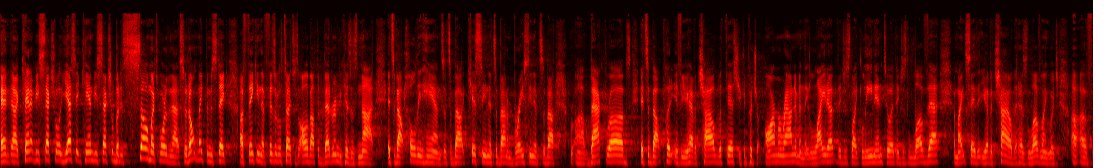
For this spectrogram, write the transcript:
And uh, can it be sexual? Yes, it can be sexual, but it's so much more than that. So don't make the mistake of thinking that physical touch is all about the bedroom because it's not. It's about holding hands, it's about kissing, it's about embracing, it's about uh, back rubs. It's about put, if you have a child with this, you can put your arm around them and they light up. They just like lean into it. They just love that. I might say that you have a child that has love language uh, of,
